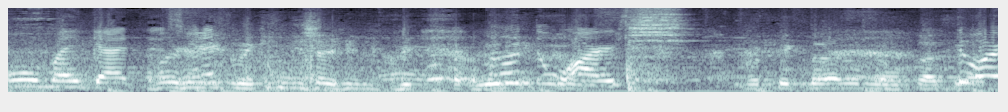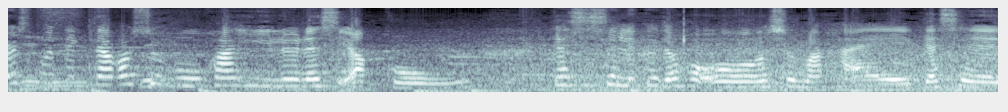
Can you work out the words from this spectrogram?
Oh my God. Oh, really quick, hindi siya really quick. Mga 2 hours. Butik na rin yung kasi. 2 hours putik na ako sumuka, hilo na si ako. Kasi sa likod ako oh, sumakay. Kasi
